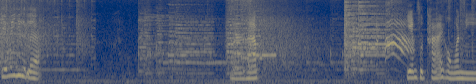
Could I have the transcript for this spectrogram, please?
เกมไม่ยืดเลยอะมาครับ เกมสุดท้ายของวันนี้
